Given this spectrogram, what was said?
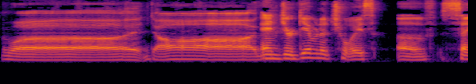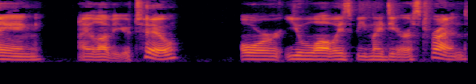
What dog? and you're given a choice of saying i love you too or you will always be my dearest friend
